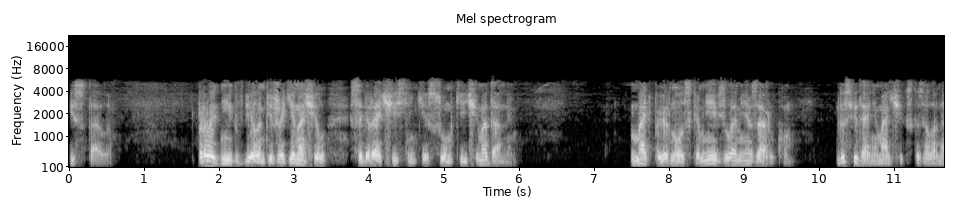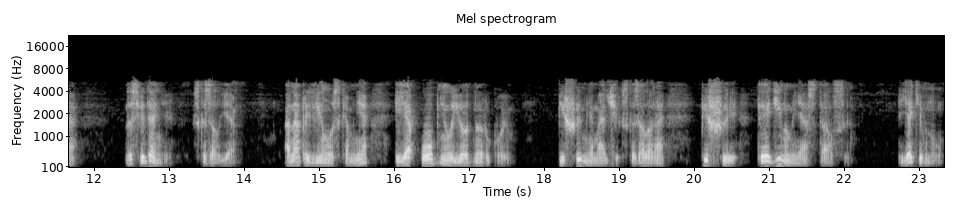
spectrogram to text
и стала. Проводник в белом пиджаке начал собирать чистенькие сумки и чемоданы. Мать повернулась ко мне и взяла меня за руку. «До свидания, мальчик», — сказала она. «До свидания», — сказал я. Она придвинулась ко мне, и я обнял ее одной рукой. «Пиши мне, мальчик», — сказала она. «Пиши, ты один у меня остался». Я кивнул.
